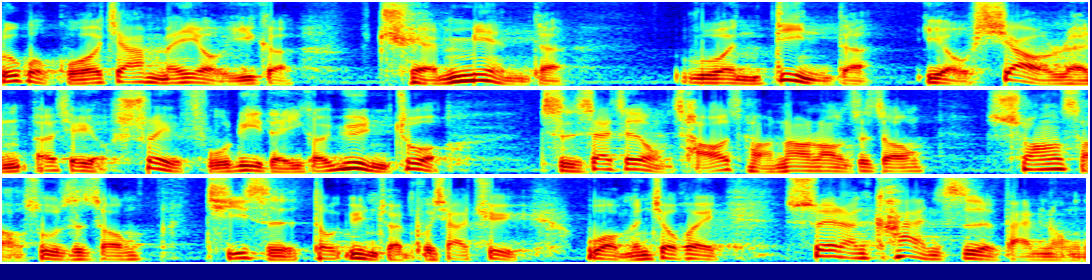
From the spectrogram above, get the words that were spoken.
如果国家没有一个全面的、稳定的、有效能而且有说服力的一个运作，只在这种吵吵闹闹之中。双少数之中，其实都运转不下去，我们就会虽然看似繁荣，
